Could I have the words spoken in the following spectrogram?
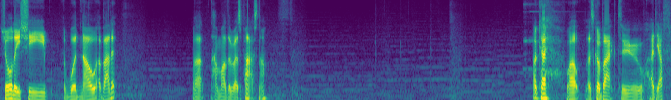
Surely she would know about it? But her mother has passed, no? Okay, well, let's go back to Adyaf.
